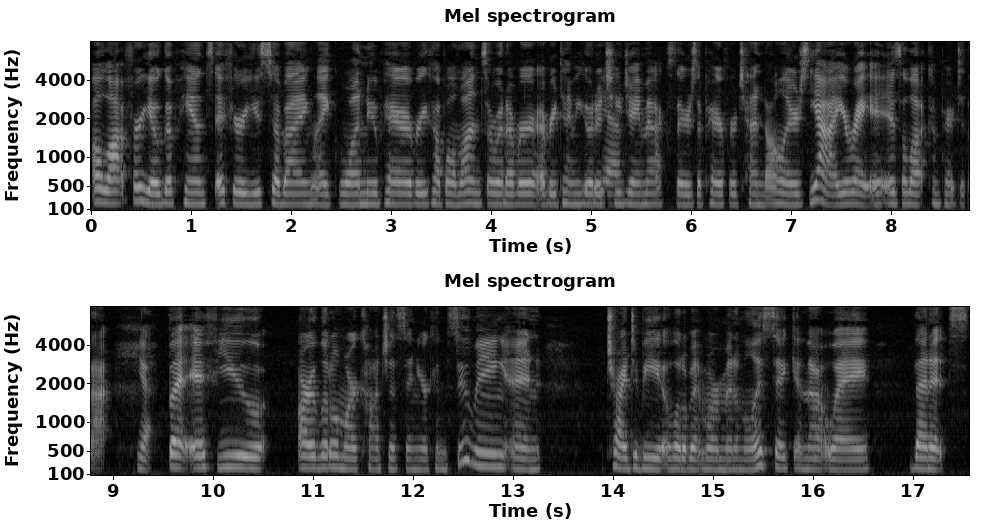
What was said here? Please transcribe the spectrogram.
a lot for yoga pants if you're used to buying like one new pair every couple of months or whatever. Every time you go to Yeah. TJ Maxx, there's a pair for $10. Yeah, you're right. It is a lot compared to that. Yeah. But if you are a little more conscious in your consuming and try to be a little bit more minimalistic in that way, then it's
